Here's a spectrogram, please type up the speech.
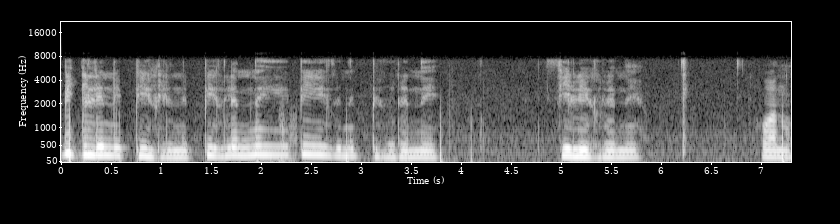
пігліни, пігліни, пігліни, пігліни, пігліни, філігліни. Ладно.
